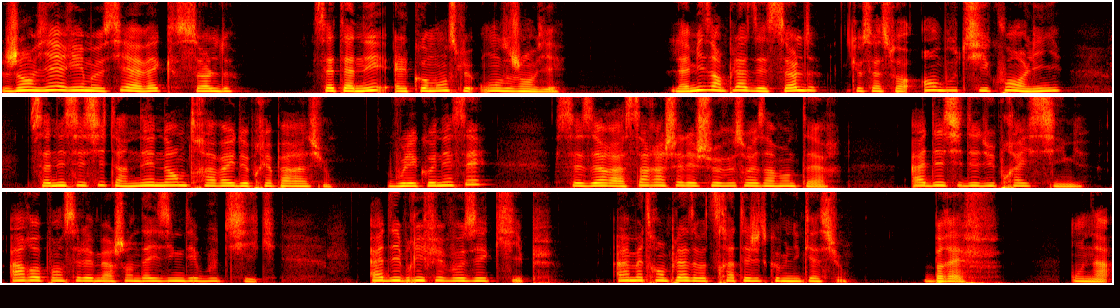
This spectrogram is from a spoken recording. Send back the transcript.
janvier rime aussi avec solde. Cette année, elle commence le 11 janvier. La mise en place des soldes, que ce soit en boutique ou en ligne, ça nécessite un énorme travail de préparation. Vous les connaissez? 16 heures à s'arracher les cheveux sur les inventaires, à décider du pricing, à repenser le merchandising des boutiques, à débriefer vos équipes, à mettre en place votre stratégie de communication. Bref, on a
